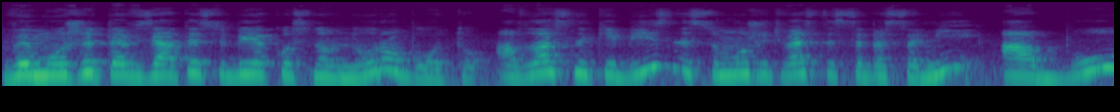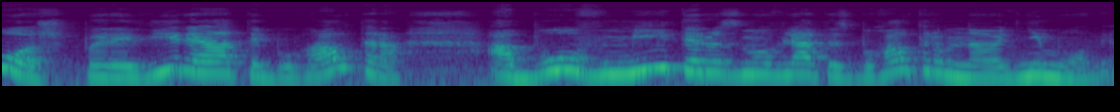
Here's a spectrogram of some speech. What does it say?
Ви можете взяти собі як основну роботу, а власники бізнесу можуть вести себе самі, або ж перевіряти бухгалтера, або вміти розмовляти з бухгалтером на одній мові.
